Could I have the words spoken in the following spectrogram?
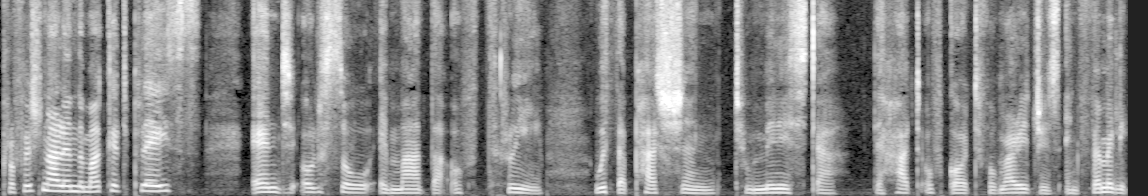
professional in the marketplace and also a mother of three with a passion to minister the heart of god for marriages and family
